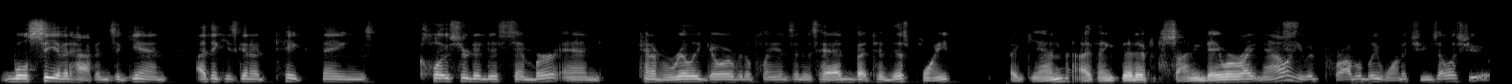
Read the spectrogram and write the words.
we'll see if it happens. Again, I think he's going to take things closer to December and kind of really go over the plans in his head. But to this point, again, I think that if signing day were right now, he would probably want to choose LSU.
